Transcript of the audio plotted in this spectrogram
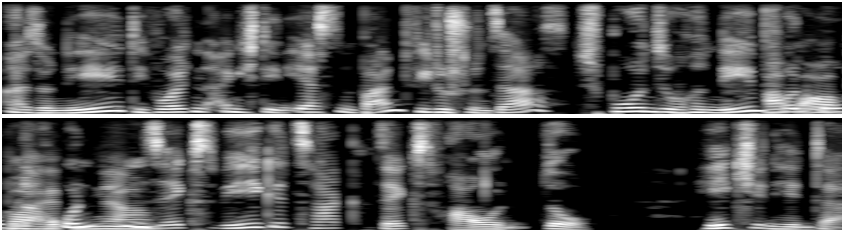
also nee, die wollten eigentlich den ersten Band, wie du schon sagst, Spurensuche nehmen, von oben nach unten, sechs Wege, zack, sechs Frauen. So. Häkchen hinter.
